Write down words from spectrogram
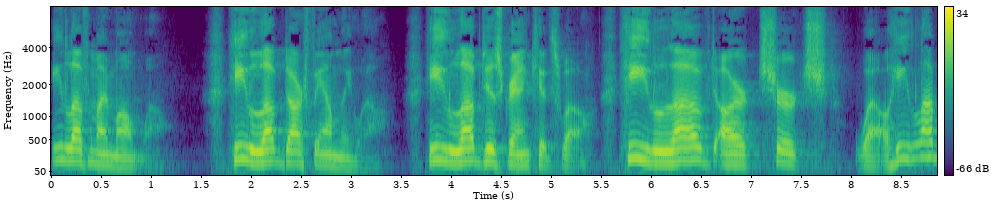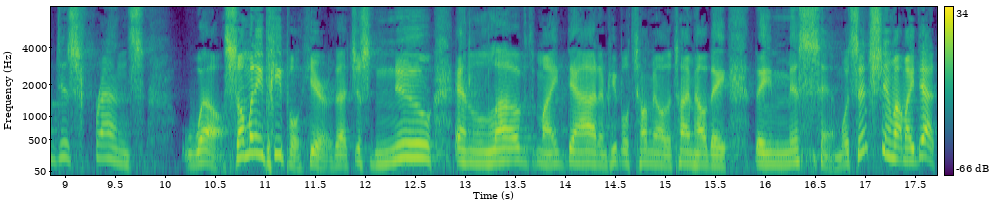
He loved my mom well. He loved our family well. He loved his grandkids well. He loved our church well. He loved his friends well. So many people here that just knew and loved my dad, and people tell me all the time how they, they miss him. What's interesting about my dad,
